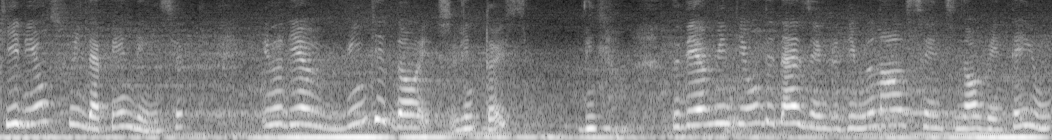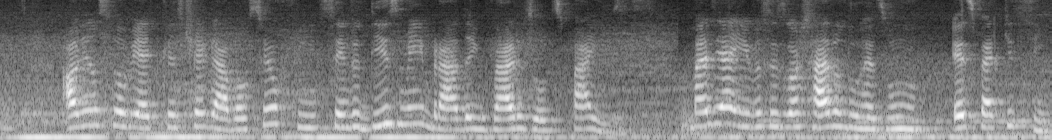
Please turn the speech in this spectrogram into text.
queriam sua independência e no dia 22, 22? 21, no dia 21 de dezembro de 1991, a União Soviética chegava ao seu fim, sendo desmembrada em vários outros países. Mas e aí, vocês gostaram do resumo? Eu espero que sim.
